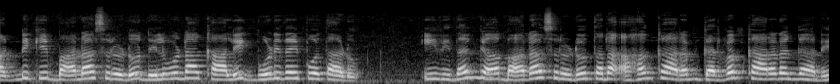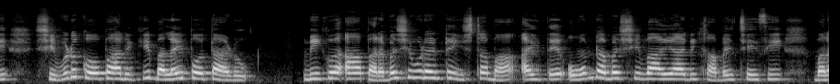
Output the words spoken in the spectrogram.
అగ్నికి బాణాసురుడు నిలువునా కాలి బూడిదైపోతాడు. ఈ విధంగా బాణాసురుడు తన అహంకారం గర్వం కారణంగానే శివుడు కోపానికి బలైపోతాడు. మీకు ఆ పరమశివుడు అంటే ఇష్టమా? అయితే ఓం నమ శివాయ అని కామెంట్ చేసి మన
